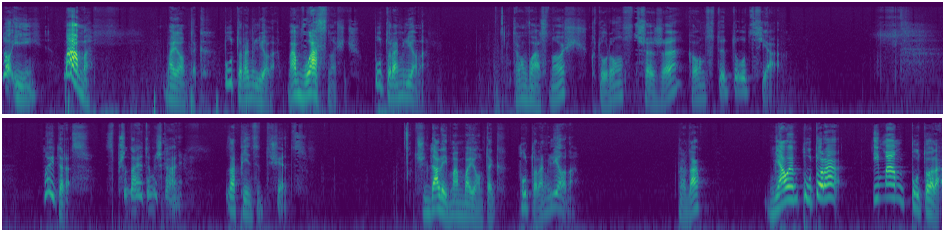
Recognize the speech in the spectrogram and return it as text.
No i Mam majątek półtora miliona. Mam własność półtora miliona. Tę własność, którą strzeże konstytucja. No i teraz sprzedaję to mieszkanie za 500 tysięcy. Czyli dalej mam majątek półtora miliona. Prawda? Miałem półtora i mam półtora.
